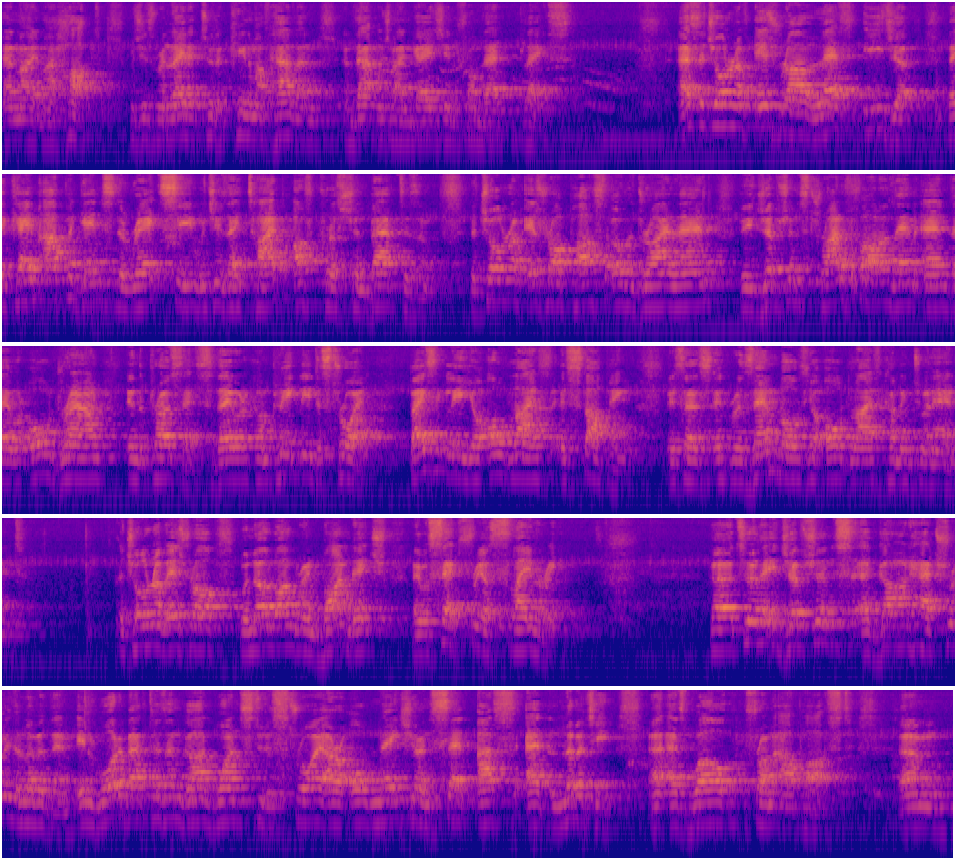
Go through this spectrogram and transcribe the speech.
and my, my heart, which is related to the kingdom of heaven and that which I engage in from that place. As the children of Israel left Egypt, they came up against the Red Sea, which is a type of Christian baptism. The children of Israel passed over dry land. The Egyptians tried to follow them, and they were all drowned in the process. They were completely destroyed. Basically, your old life is stopping. It says it resembles your old life coming to an end. The children of Israel were no longer in bondage, they were set free of slavery. To the Egyptians, uh, God had truly delivered them. In water baptism, God wants to destroy our old nature and set us at liberty uh, as well from our past. Um,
